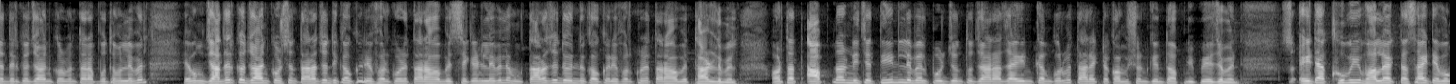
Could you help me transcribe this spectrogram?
যাদেরকে জয়েন করবেন তারা প্রথম লেভেল এবং যাদেরকে জয়েন করছেন তারা যদি কাউকে রেফার করে, তারা হবে সেকেন্ড লেভেল এবং তারা যদি অন্য কাউকে রেফার করে, তারা হবে থার্ড লেভেল অর্থাৎ আপনার নিচে তিন লেভেল পর্যন্ত যারা যা ইনকাম করবে, তার একটা কমিশন কিন্তু আপনি পেয়ে যাবেন। সো এটা খুবই ভালো একটা সাইট এবং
